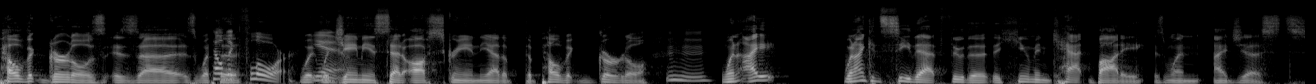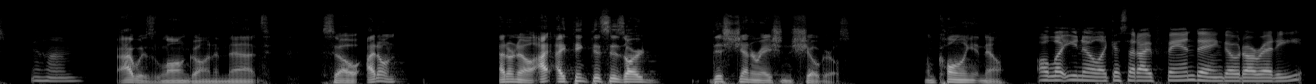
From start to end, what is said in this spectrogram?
Pelvic girdles is uh is what Pelvic the floor. what, yeah. what Jamie has said off screen. Yeah, the the pelvic girdle. mm-hmm. when I when I could see that through the the human cat body is when I just Uh-huh. I was long gone in that. So I don't I don't know. I, I think this is our this generation's showgirls. I'm calling it now. I'll let you know. Like I said, I've fandangoed already.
